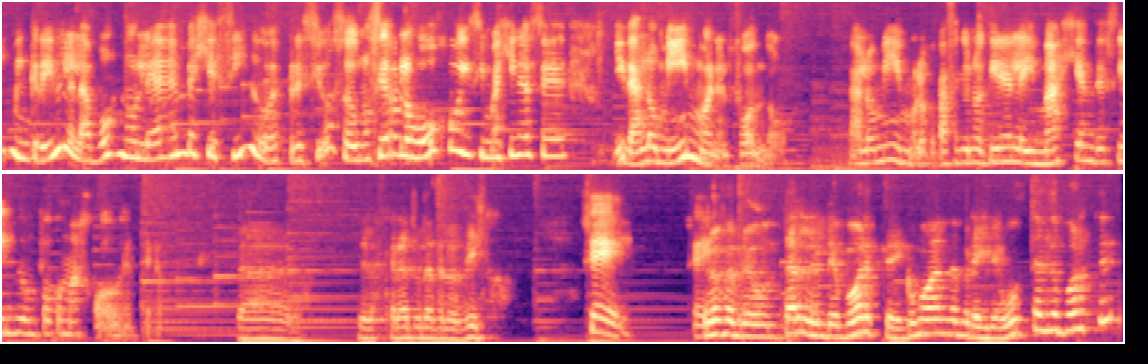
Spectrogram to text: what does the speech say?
increíble, la voz no le ha envejecido, es preciosa. Uno cierra los ojos y se imagina ese, y da lo mismo en el fondo, da lo mismo. Lo que pasa es que uno tiene la imagen de Silvio un poco más joven, pero Claro, de las carátulas de los discos. sí, Sí. Profe, preguntarle el deporte, ¿cómo anda por ahí? ¿Le gusta el deporte?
